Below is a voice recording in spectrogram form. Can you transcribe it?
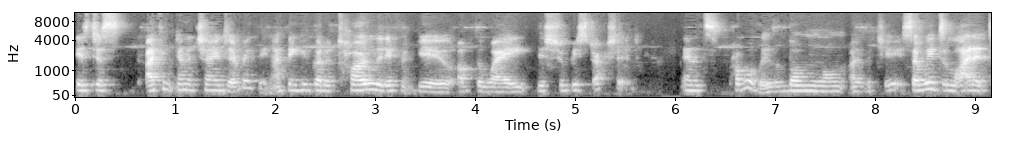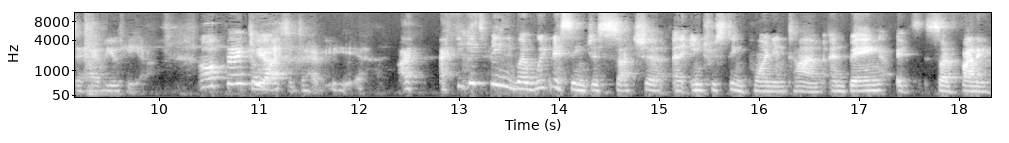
is just, I think, going to change everything. I think you've got a totally different view of the way this should be structured and it's probably long, long overdue. So we're delighted to have you here. Oh, thank you. Delighted to have you here. I, I think it's been we're witnessing just such a, an interesting point in time and being it's so funny.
